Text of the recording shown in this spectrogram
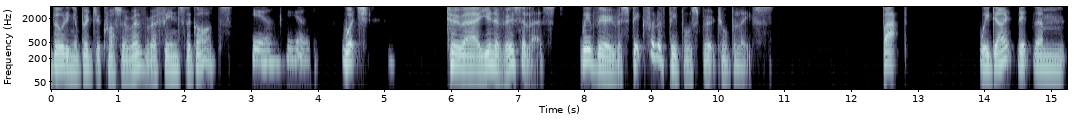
building a bridge across a river offends the gods. Yeah, yeah. Which, to a universalist, we're very respectful of people's spiritual beliefs. But we don't let them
